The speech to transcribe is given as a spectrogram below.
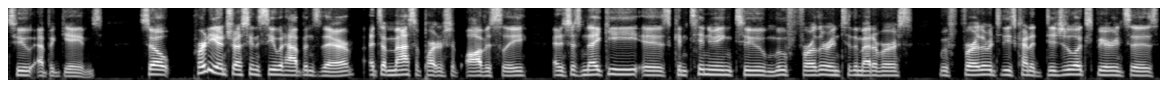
to Epic Games. So pretty interesting to see what happens there. It's a massive partnership, obviously. And it's just Nike is continuing to move further into the metaverse, move further into these kind of digital experiences.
